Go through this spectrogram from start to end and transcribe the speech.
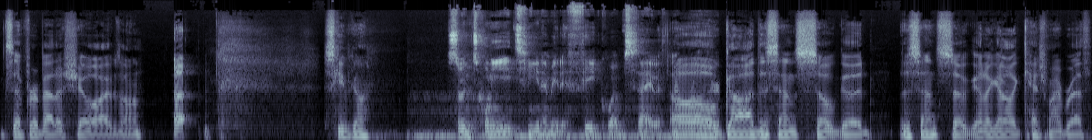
Except for about a show I was on. Uh, just keep going. So in 2018, I made a fake website with my Oh God, this sounds so good. This sounds so good. I gotta like catch my breath.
